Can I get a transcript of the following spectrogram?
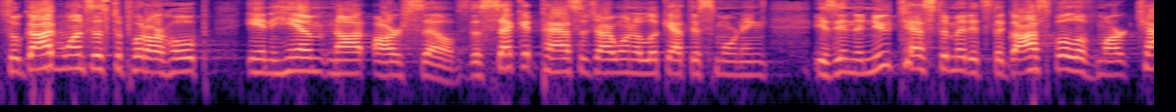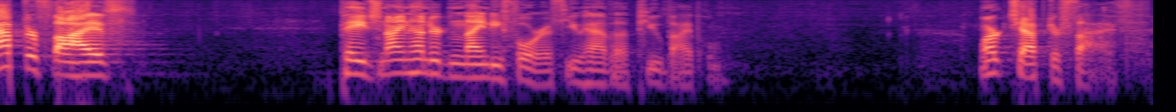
So God wants us to put our hope in Him, not ourselves. The second passage I want to look at this morning is in the New Testament. It's the Gospel of Mark, chapter 5, page 994, if you have a Pew Bible. Mark chapter 5.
